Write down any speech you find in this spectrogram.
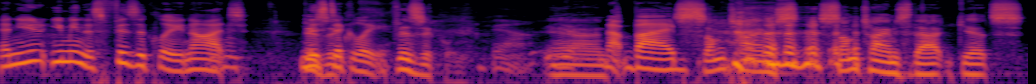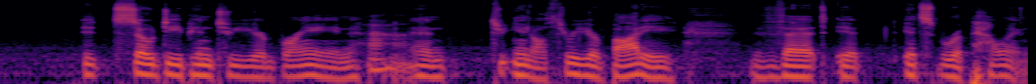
And you you mean this physically, not Physi- mystically? Physically. Yeah. And Not vibes. sometimes sometimes that gets it so deep into your brain Uh-huh. and thr- you know through your body that it it's repelling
